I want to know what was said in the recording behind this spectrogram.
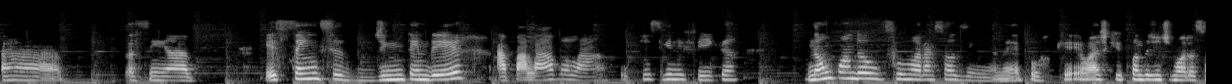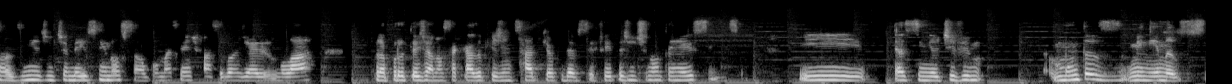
a, assim, a essência de entender a palavra lá, o que significa, não quando eu fui morar sozinha, né? Porque eu acho que quando a gente mora sozinha, a gente é meio sem noção, por mais que a gente faça evangelho no lar para proteger a nossa casa, porque a gente sabe que é o que deve ser feito, a gente não tem a essência. E assim, eu tive muitas meninas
